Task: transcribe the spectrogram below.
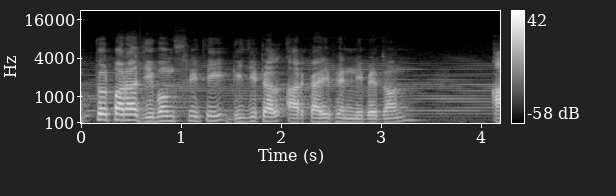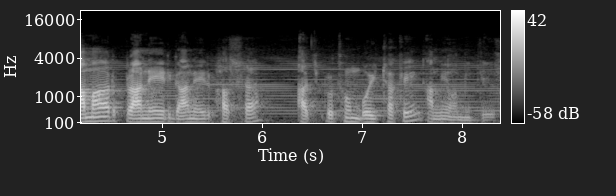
উত্তরপাড়া জীবন স্মৃতি ডিজিটাল আর্কাইভের নিবেদন, আমার প্রাণের গানের ভাষা, আজ প্রথম বৈঠকে আমি অমিতেশ।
